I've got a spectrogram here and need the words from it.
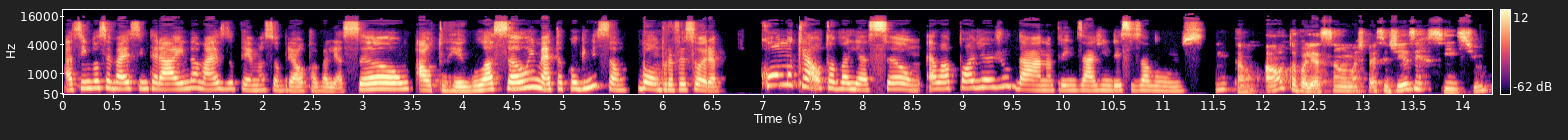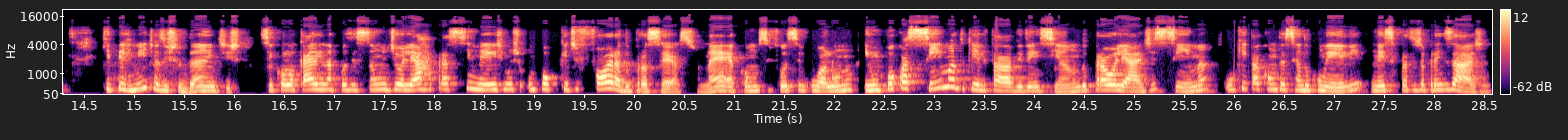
Assim você vai se inteirar ainda mais do tema sobre autoavaliação, autorregulação e metacognição. Bom, professora, como que a autoavaliação ela pode ajudar na aprendizagem desses alunos? Então, a autoavaliação é uma espécie de exercício que permite aos estudantes se colocarem na posição de olhar para si mesmos um pouco que de fora do processo, né? É como se fosse o aluno ir um pouco acima do que ele está vivenciando para olhar de cima o que está acontecendo com ele nesse processo de aprendizagem,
